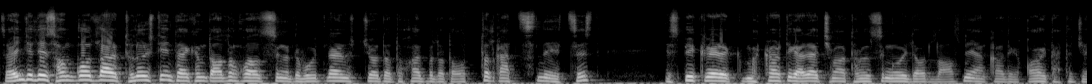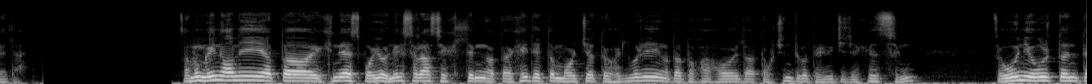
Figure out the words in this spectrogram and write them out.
За энэ жилийн сонгуулиар төлөөлчдийн танхимд олон болсон одоо бүгд найрамдчууд тухайлбал одоо удтал гацсны эцэст спикерээр Маккартиг арайчмаа томилсон үйл явдал олонний анхаарлыг гой татаж байлаа. За мөн энэ оны одоо эхнээс буюу 1 сараас эхлэн одоо хэд хэдэн мужид хөлбөрийн одоо тухай хууль одоо хүчин төгөлд хэрэгжиж эхэлсэн. За үүний үр дүнд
